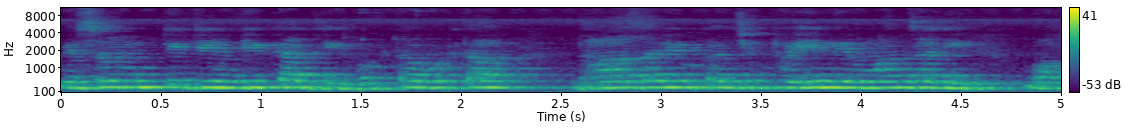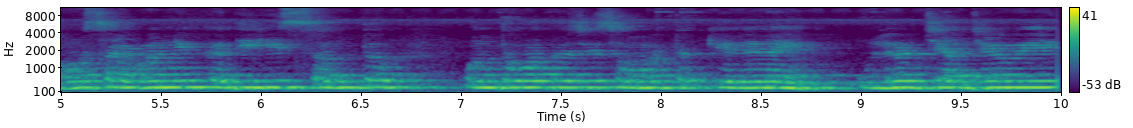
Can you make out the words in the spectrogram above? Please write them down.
व्यसनमुक्ती दिंडी काढली. बघता बघता दहा हजार युवकांची फळी निर्माण झाली. बाबासाहेबांनी कधीही संत पंतवादाचे समर्थक केले नाही. उलट ज्या ज्यावेळी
